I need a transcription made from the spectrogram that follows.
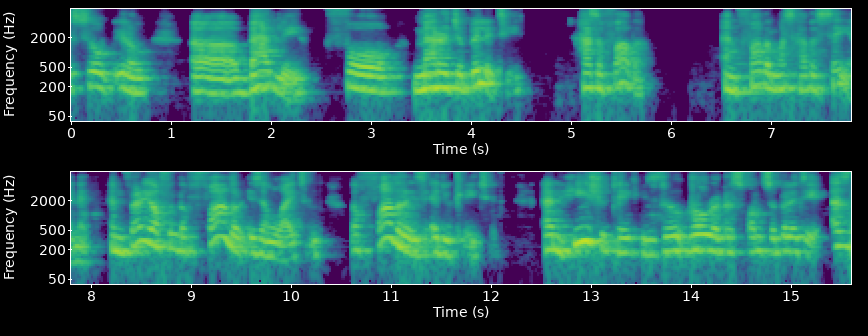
so, you know, uh, badly for marriageability has a father and father must have a say in it. And very often the father is enlightened, the father is educated, and he should take his role and responsibility as,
